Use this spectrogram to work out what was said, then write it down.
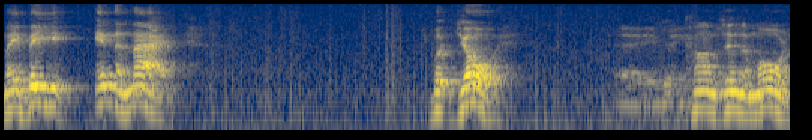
may be in the night, but joy comes in the morning.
